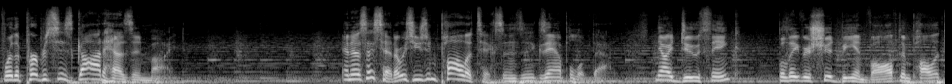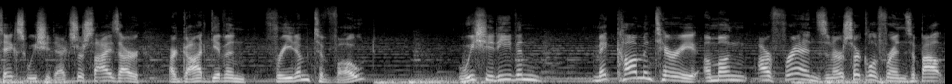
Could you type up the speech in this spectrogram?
for the purposes God has in mind. And as I said, I was using politics as an example of that. Now, I do think believers should be involved in politics. We should exercise our, our God given freedom to vote. We should even make commentary among our friends and our circle of friends about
